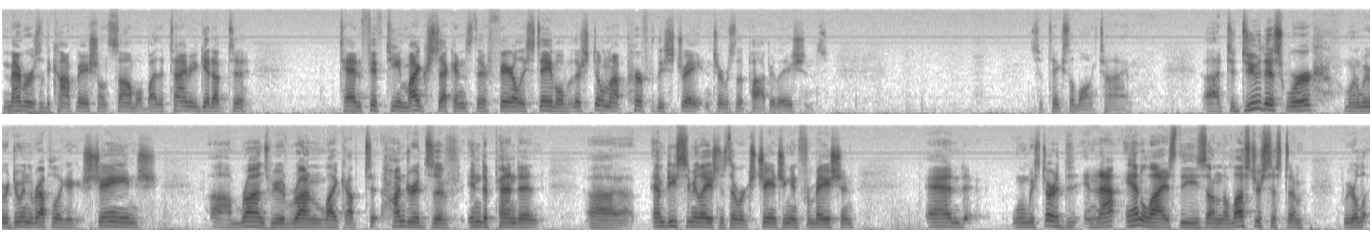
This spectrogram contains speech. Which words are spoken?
members of the conformational ensemble. By the time you get up to 10, 15 microseconds, they're fairly stable, but they're still not perfectly straight in terms of the populations so it takes a long time. Uh, to do this work, when we were doing the replica exchange um, runs, we would run like up to hundreds of independent uh, MD simulations that were exchanging information. And when we started to analyze these on the Lustre system, we were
